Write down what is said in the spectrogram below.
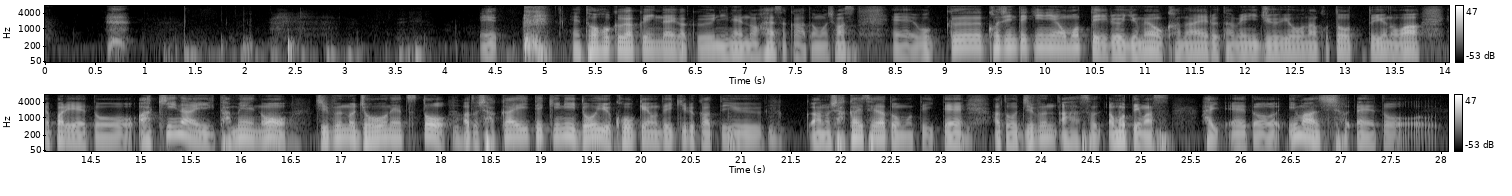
え 東北学院大学2年の早坂と申します、えー僕個人的に思っている夢を叶えるために重要なことというのはやっぱり、えー、と飽きないための自分の情熱とあと社会的にどういう貢献をできるかっていうあの社会性だと思っていてあと自分あそう思っています。はいえー、と今えっ、と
